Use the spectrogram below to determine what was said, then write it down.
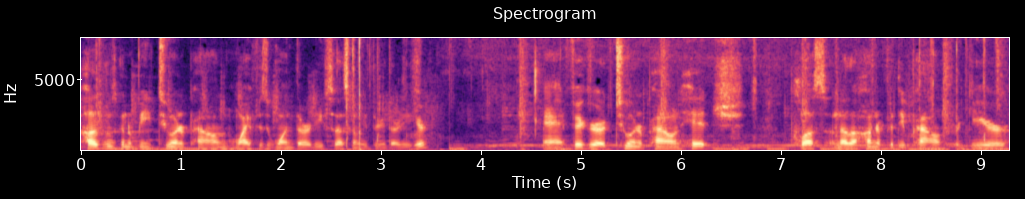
Husband's gonna be 200 pound, wife is 130, so that's gonna be 330 here. And figure a 200 pound hitch plus another 150 pounds for gear.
